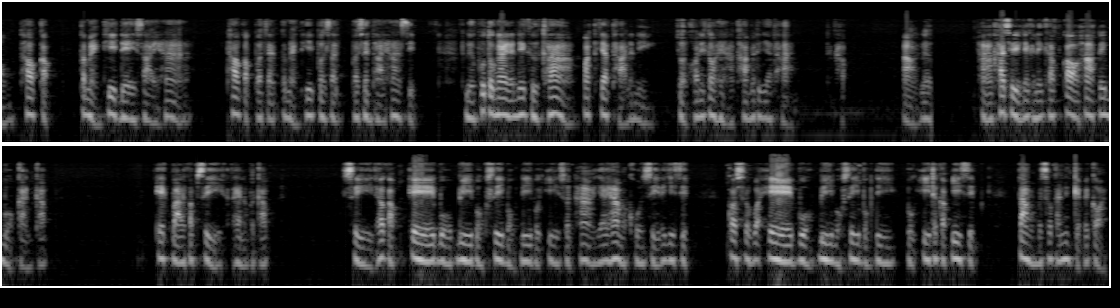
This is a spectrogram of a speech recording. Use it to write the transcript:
2เท่ากับตำแหน่งที่เดย์ไซน์5เท่ากับเปอร์เซ็นต์ตำแหน่งที่เปอร์เซ็นต์เปอร์เซ็นต์ทายห้าสิบหรือพูดตรงง่ายนั่นนี่คือค่ามัธยฐานนั่นเองส่วนข้อที่ต้องหาค่ามัธยฐานนะครับอ่าเริ่มหาค่าเฉลี่ยเลขคณิตครับก็ห้าด้บวกกันครับ x บาร์ครับสี่แทนลงไปครับ 4 เท่ากับ a บวก b บวก c บวก d บวก e ส่วน5ย้าย5มาคูณ4ได้ 20 ก็สรุปว่า a บวก b บวก c บวก d บวก e เท่ากับ 20 ตั้งเป็นสมการหนึ่งเก็บไว้ก่อน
